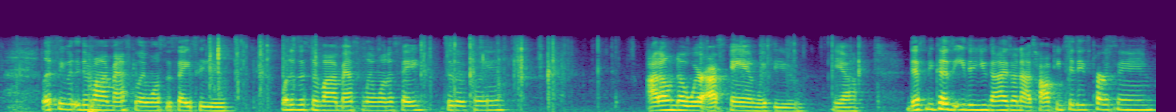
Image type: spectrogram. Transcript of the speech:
Let's see what the divine masculine wants to say to you. What does this divine masculine want to say to the twins? I don't know where I stand with you. Yeah. That's because either you guys are not talking to this person,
